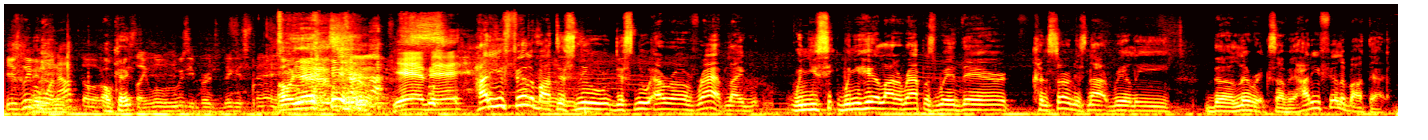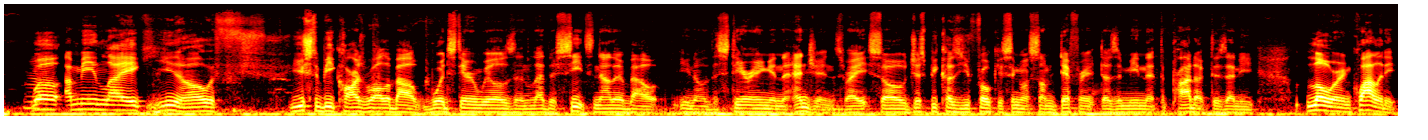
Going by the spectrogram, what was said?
He's leaving one out though. Okay. He's like Lil Uzi Vert's biggest fan. Oh yeah. Yeah, man. How do you feel about this new this new era of rap? Like when you see when you hear a lot of rappers where their concern is not really the lyrics of it. How do you feel about that? Well, I mean, like, you know, if used to be cars were all about wood steering wheels and leather seats, now they're about, you know, the steering and the engines, right? So just because you're focusing on something different doesn't mean that the product is any lower in quality.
